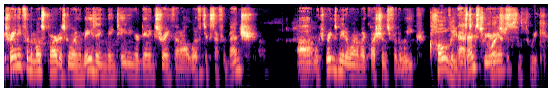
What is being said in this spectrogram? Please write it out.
Training for the most part is going amazing, maintaining or gaining strength on all lifts except for bench. Uh, which brings me to one of my questions for the week. holy past bench experience. questions this week.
